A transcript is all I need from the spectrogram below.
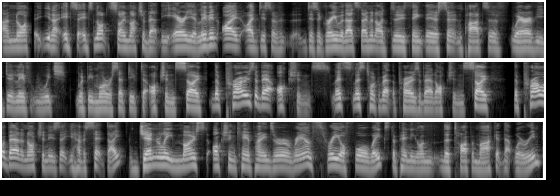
are not you know it's it's not so much about the area you live in i i dis- disagree with that statement i do think there are certain parts of wherever you do live which would be more receptive to auctions so the pros about auctions let's let's talk about the pros about auctions so the pro about an auction is that you have a set date. Generally, most auction campaigns are around three or four weeks, depending on the type of market that we're in.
